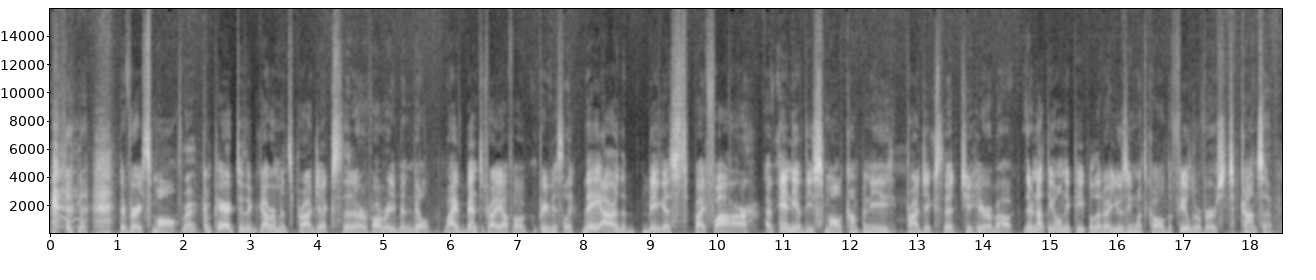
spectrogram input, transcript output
They're very small Right. compared to the government's projects that have already been built. I've been to TriAlpha previously. They are the biggest by far of any of these small company projects that you hear about. They're not the only people that are using what's called the field reversed concept,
